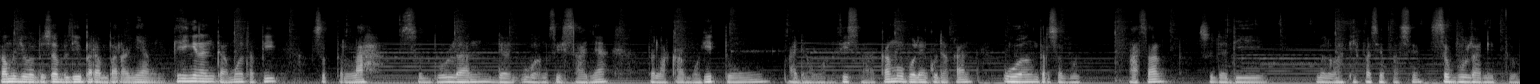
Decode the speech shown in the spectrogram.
Kamu juga bisa beli barang-barang yang keinginan kamu tapi setelah sebulan dan uang sisanya telah kamu hitung ada uang sisa, kamu boleh gunakan uang tersebut. Asal sudah di melewati fase-fase sebulan itu.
